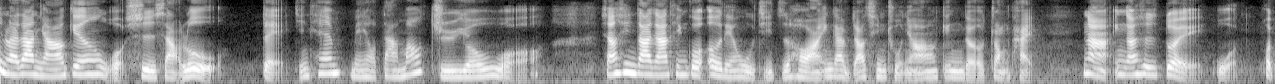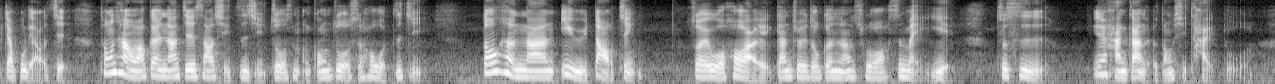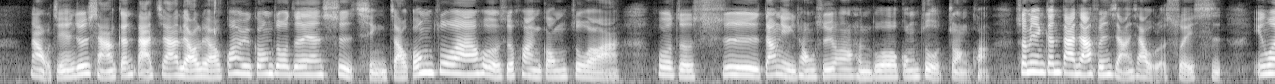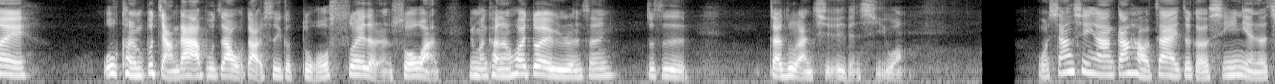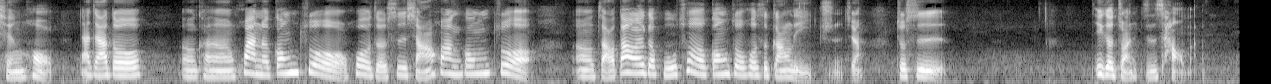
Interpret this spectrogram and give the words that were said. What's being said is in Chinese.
迎来到鸟跟，我是小鹿。对，今天没有大猫，只有我。相信大家听过二点五集之后啊，应该比较清楚鸟跟的状态。那应该是对我会比较不了解。通常我要跟人家介绍起自己做什么工作的时候，我自己都很难一语道尽，所以我后来干脆都跟人家说是美业，就是因为涵盖的东西太多了。那我今天就是想要跟大家聊聊关于工作这件事情，找工作啊，或者是换工作啊，或者是当你同时拥有很多工作状况，顺便跟大家分享一下我的衰事，因为我可能不讲，大家不知道我到底是一个多衰的人。说完，你们可能会对于人生就是再度燃起了一点希望。我相信啊，刚好在这个新一年的前后，大家都。嗯，可能换了工作，或者是想要换工作，嗯，找到了一个不错的工作，或是刚离职，这样就是一个转职潮嘛。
